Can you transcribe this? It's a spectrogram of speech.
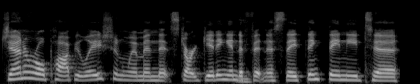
general population women that start getting into Mm. fitness. They think they need to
